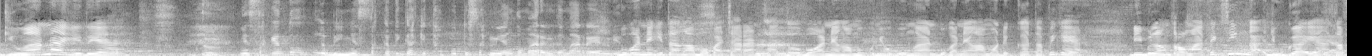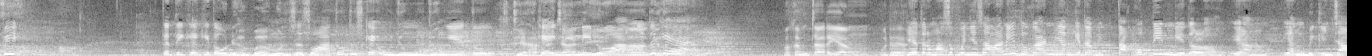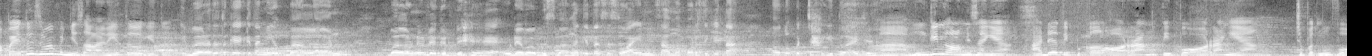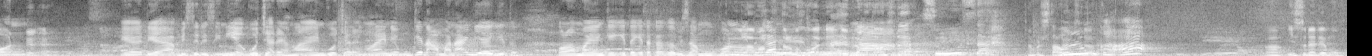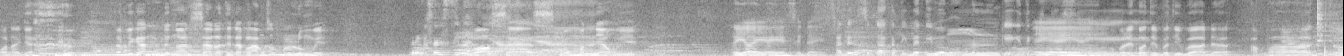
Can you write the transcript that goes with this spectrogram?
gimana gitu ya. betul nyeseknya tuh lebih nyesek ketika kita putusan yang kemarin-kemarin gitu Bukannya kita nggak mau pacaran satu, bukannya nggak mau punya hubungan, bukannya nggak mau dekat, tapi kayak dibilang traumatik sih nggak juga ya. Yes. Tapi ketika kita udah bangun sesuatu terus kayak ujung-ujungnya itu Dia kayak gini jadi, doang ah, itu gitu. kayak bahkan mencari yang udah Ya termasuk penyesalan itu kan yang kita takutin gitu loh. Yang yang bikin capek itu sebenarnya penyesalan itu gitu. Ibaratnya tuh kayak kita niup balon, balonnya udah gede, udah bagus banget, kita sesuaiin sama porsi kita, tau tuh pecah gitu aja. Nah, mungkin kalau misalnya ada tipe orang, tipe orang yang cepet move on. Ya dia habis dari sini ya gue cari yang lain, gue cari yang lain ya mungkin aman aja gitu. Kalau sama yang kayak kita kita kagak bisa move on Nah, gitu lama kan. betul move berapa Nah. tahun sudah ya Susah. Hampir setahun Belum sudah kak. Ah, ya sudah deh move on aja tapi kan dengan secara tidak langsung belum wi Proses sih Mas. proses ya. momennya wi Iya iya iya sudah ya. Kadang suka ketiba-tiba momen kayak gitu-gitu. Iya, iya, iya. apalagi kalau tiba-tiba ada apa gitu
